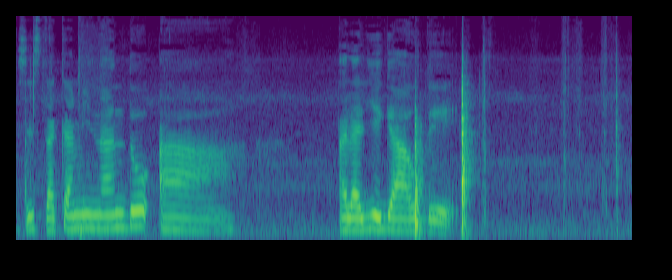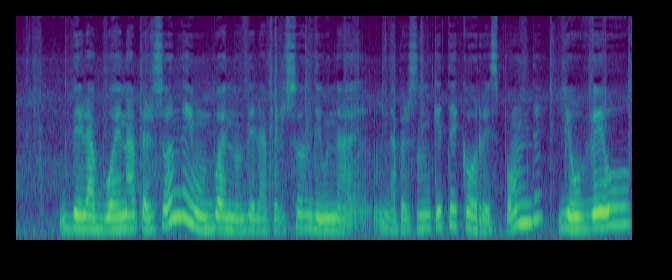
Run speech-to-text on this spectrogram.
se está caminando a, a la llegada de, de la buena persona, y bueno, de la persona, de una, una persona que te corresponde. Yo veo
